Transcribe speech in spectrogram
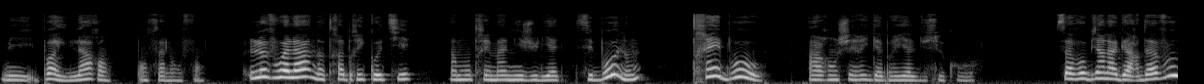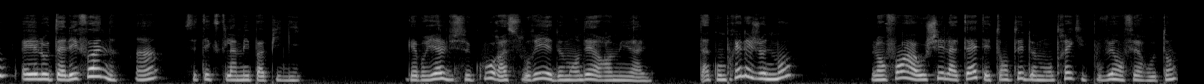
mais pas hilarant, pensa l'enfant. Le voilà, notre abri côtier, a montré mamie Juliette. C'est beau, non? Très beau, a renchéri Gabriel du secours. Ça vaut bien la garde à vous et le téléphone, hein s'est exclamé Papy Guy. Gabriel du secours a souri et demandé à Romuald. T'as compris les jeux de mots? L'enfant a hoché la tête et tenté de montrer qu'il pouvait en faire autant,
